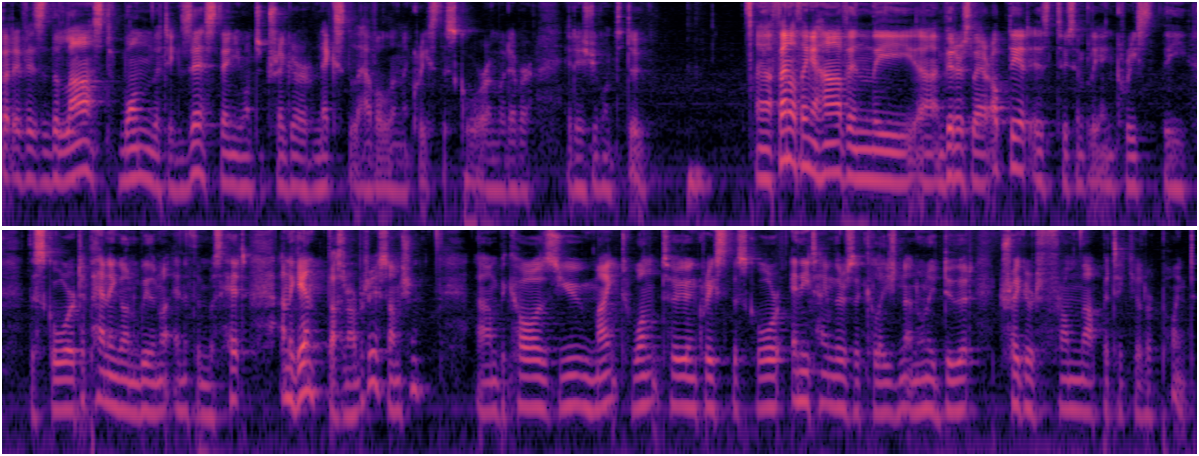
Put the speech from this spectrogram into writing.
But if it's the last one that exists, then you want to trigger next level and increase the score and whatever it is you want to do. Uh, final thing I have in the uh, Invaders Layer update is to simply increase the, the score depending on whether or not anything was hit. And again, that's an arbitrary assumption. um, because you might want to increase the score anytime there's a collision and only do it triggered from that particular point.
